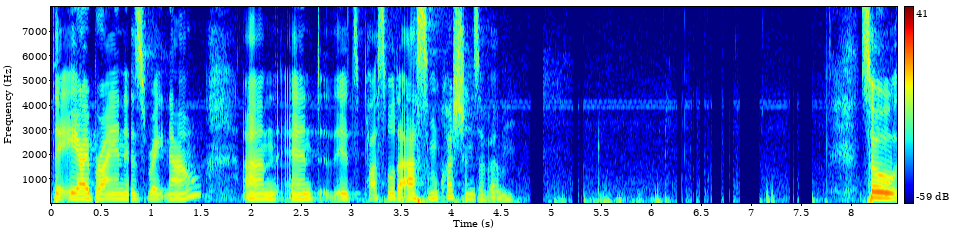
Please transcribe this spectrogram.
the AI Brian is right now. Um, and it's possible to ask some questions of him. So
